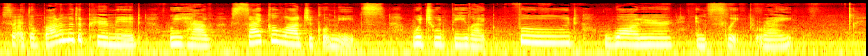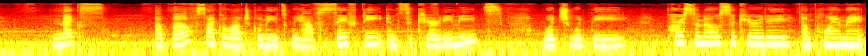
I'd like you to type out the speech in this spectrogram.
So, at the bottom of the pyramid, we have psychological needs, which would be like food, water, and sleep, right? Next, above psychological needs, we have safety and security needs, which would be personal security, employment,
